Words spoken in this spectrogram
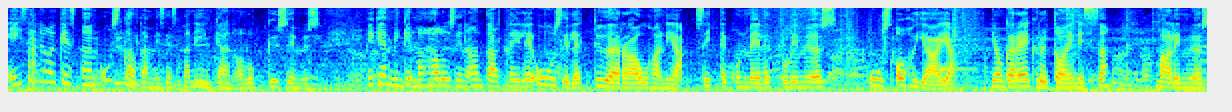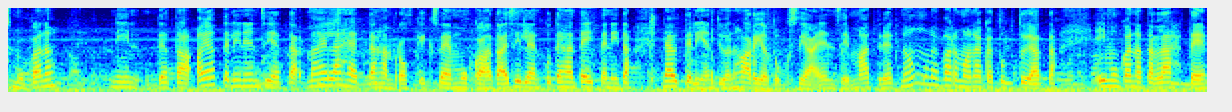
Ei siinä oikeastaan uskaltamisesta niinkään ollut kysymys. Pikemminkin mä halusin antaa teille uusille työrauhan ja sitten kun meille tuli myös uusi ohjaaja, jonka rekrytoinnissa mä olin myös mukana, niin tota, ajattelin ensin, että mä en lähde tähän prokkikseen mukaan. Tai silleen, kun tehän teitte niitä näyttelijän työn harjoituksia ensin. Mä ajattelin, että ne on mulle varmaan aika tuttuja, että ei mun kannata lähteä,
